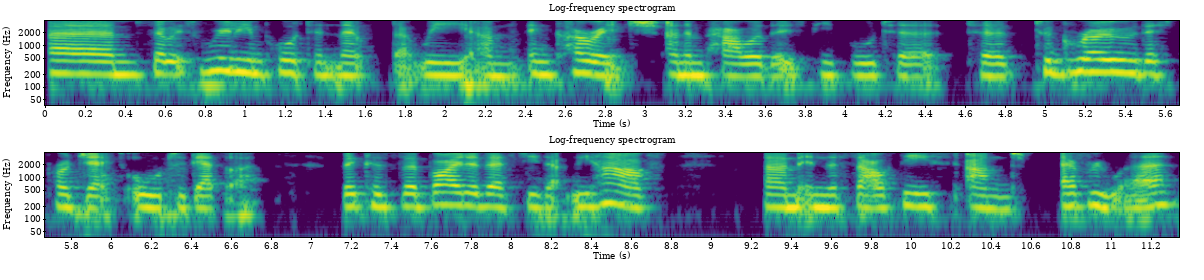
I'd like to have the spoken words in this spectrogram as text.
Um, so it's really important that, that we um, encourage and empower those people to, to, to grow this project all together because the biodiversity that we have um, in the southeast and everywhere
